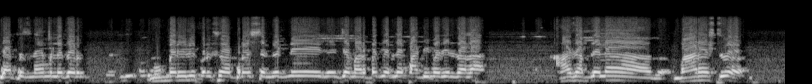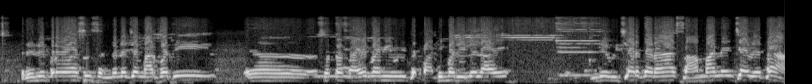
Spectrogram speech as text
त्यातच नाही म्हणलं तर मुंबई रेल्वे प्रश- संघटनेच्या मार्फत आपल्या पाठिंबा देण्यात आला. आज आपल्याला महाराष्ट्र रेल्वे प्रवासी संघटनेच्या मार्फतही स्वतः साहेबांनी पाठिंबा दिलेला आहे. म्हणजे विचार करा सामान्यांच्या व्यथा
